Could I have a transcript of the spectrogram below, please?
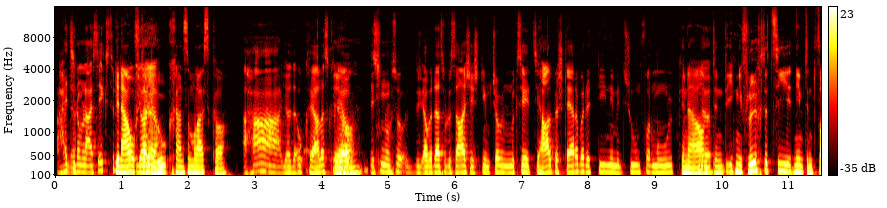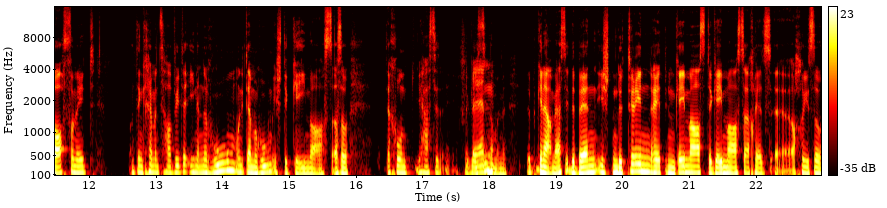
Ah, haben sie Ja. noch mal eins extra? Genau, auf Ja, dieser ja. Luke haben sie noch mal eins gehabt. Aha, ja, da- okay, alles klar. Ja. Ja. Das ist nur so, aber das, was du sagst, stimmt schon. Man sieht sie halb sterben dort rein mit Schaumformul. Genau, Ja. und dann irgendwie flüchtet sie, nimmt dann die Waffe mit und dann kommen sie halt wieder in einen Raum und in diesem Raum ist der Game Master. Also der kommt, wie heißt der? Ich vergesse den Ben. Namen. Der, genau, merci, der Ben ist dann dort drin, redet mit dem Game Master, der Game Master ein bisschen, äh, ein bisschen so,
